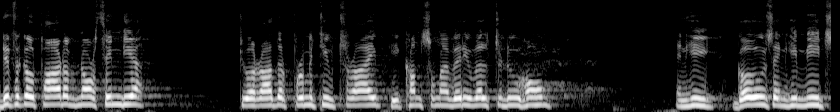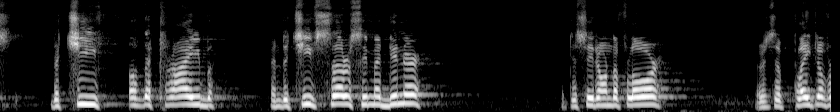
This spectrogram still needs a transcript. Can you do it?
difficult part of North India to a rather primitive tribe. He comes from a very well to do home. And he goes and he meets the chief of the tribe, and the chief serves him a dinner to sit on the floor. There's a plate of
